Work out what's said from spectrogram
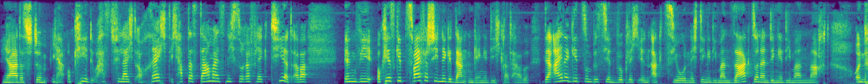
Ja, das stimmt. Ja, okay, du hast vielleicht auch recht. Ich habe das damals nicht so reflektiert, aber irgendwie, okay, es gibt zwei verschiedene Gedankengänge, die ich gerade habe. Der eine geht so ein bisschen wirklich in Aktion, nicht Dinge, die man sagt, sondern Dinge, die man macht. Und,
